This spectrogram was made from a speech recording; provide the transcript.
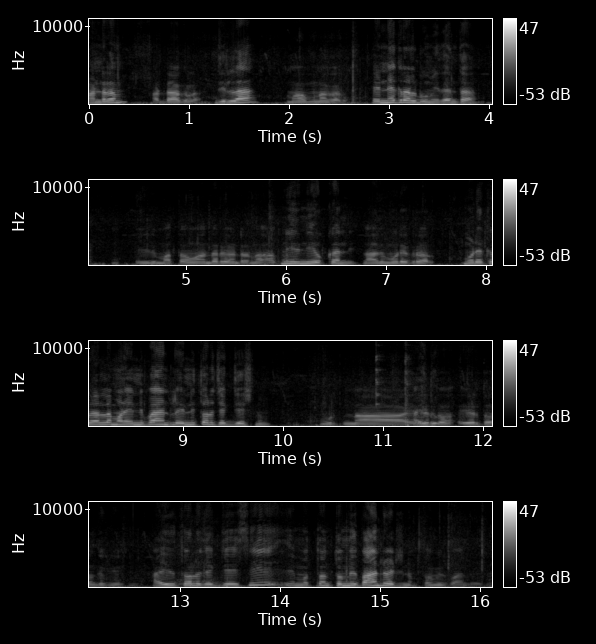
మండలం? అడ్డాకుల. జిల్లా? మహబూబ్ నగర్ ఎన్ని ఎకరాల భూమి ఇదంతా? ఇది మొత్తం అందరు వెంటనా నీ నీ ఒక్కంది నాది మూడు ఎకరాలు. మూడు ఎకరాల్లో మనం ఎన్ని పాయింట్లు ఎన్ని తోలు చెక్ చేసినాం? ఏడుతో ఏడుతో చెక్ చేసిన ఐదు తోలు చెక్ చేసి మొత్తం తొమ్మిది పాయింట్లు పెట్టినాం. తొమ్మిది పాయింట్లు వేసిన.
